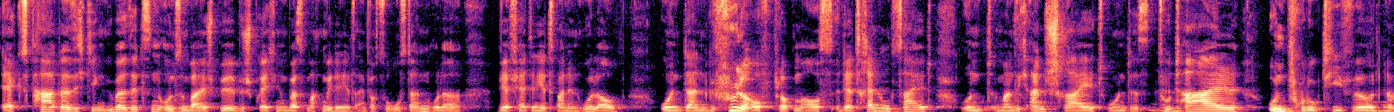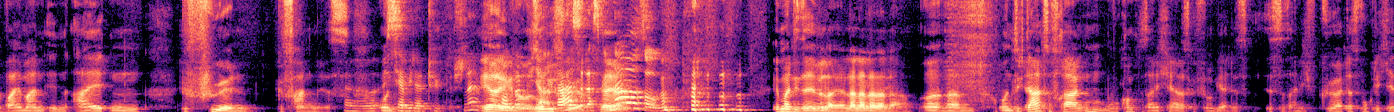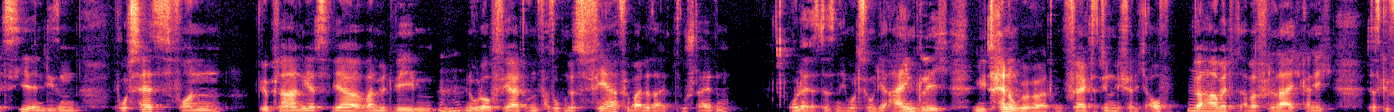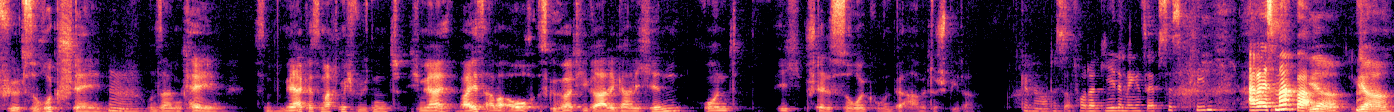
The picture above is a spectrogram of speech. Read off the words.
Ex-Partner sich gegenüber sitzen und zum Beispiel besprechen, was machen wir denn jetzt einfach zu Ostern oder wer fährt denn jetzt wann in Urlaub und dann Gefühle aufploppen aus der Trennungszeit und man sich anschreit und es mhm. total unproduktiv wird, mhm. weil man in alten Gefühlen gefangen ist. Also ist ja wieder typisch, ne? Wie ja, ja, genau. So wie da hast du das ja, genauso gemacht. Immer dieselbe Leier, la la la la la. Äh, ähm, und sich da zu fragen, hm, wo kommt das eigentlich her, das Gefühl, wie ist, ist das eigentlich, gehört das wirklich jetzt hier in diesen Prozess von, wir planen jetzt, wer wann mit wem mhm. in Urlaub fährt und versuchen das fair für beide Seiten zu gestalten? Oder ist das eine Emotion, die eigentlich in die Trennung gehört? Und vielleicht ist die noch nicht fertig aufbearbeitet, mhm. aber vielleicht kann ich das Gefühl zurückstellen mhm. und sagen, okay, ich merke, es macht mich wütend, ich weiß aber auch, es gehört hier gerade gar nicht hin und ich stelle es zurück und bearbeite es später. Genau, das erfordert jede Menge Selbstdisziplin. Aber es ist machbar. Ja, ja.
